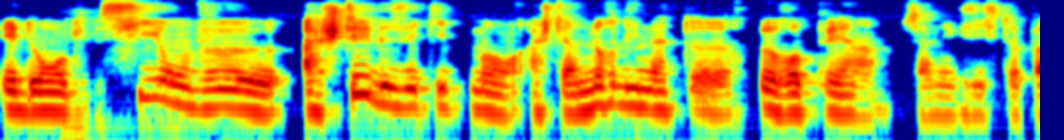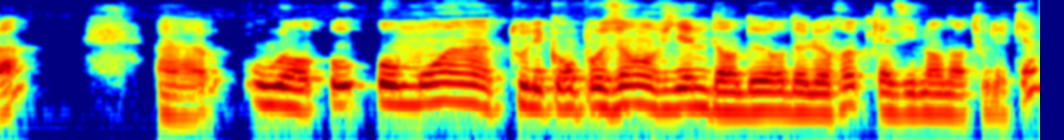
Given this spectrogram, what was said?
Et donc, si on veut acheter des équipements, acheter un ordinateur européen, ça n'existe pas. Euh, ou au, moins tous les composants viennent d'en dehors de l'Europe, quasiment dans tous les cas.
